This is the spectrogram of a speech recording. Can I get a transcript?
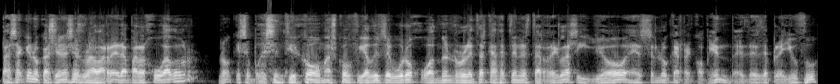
pasa que en ocasiones es una barrera para el jugador ¿no? Que se puede sentir como más confiado y seguro jugando en ruletas que acepten estas reglas y yo es lo que recomiendo. Desde Playuzu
